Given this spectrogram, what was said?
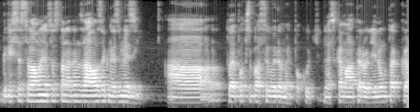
když se s vámi něco stane, ten závazek nezmizí. A to je potřeba si uvědomit. Pokud dneska máte rodinu, tak eh,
